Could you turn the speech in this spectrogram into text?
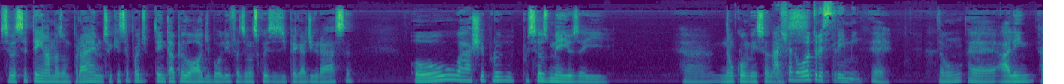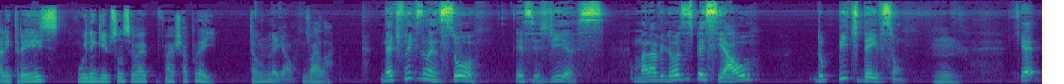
se você tem Amazon Prime, não sei o que, você pode tentar pelo Audible ali, fazer umas coisas de pegar de graça. Ou ache por, por seus meios aí ah, não convencionais. Acha no outro streaming. É. Então, é, Alien, Alien 3, William Gibson, você vai, vai achar por aí. Então, Legal. vai lá. Netflix lançou esses dias um maravilhoso especial do Pete Davidson, que é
